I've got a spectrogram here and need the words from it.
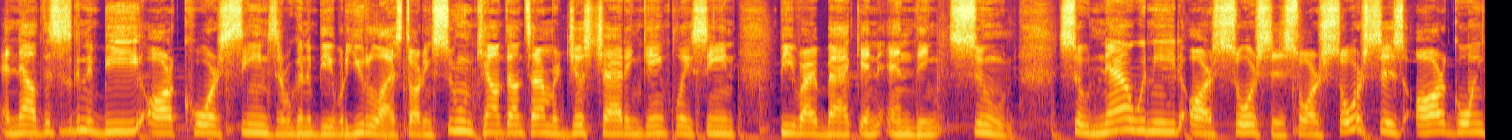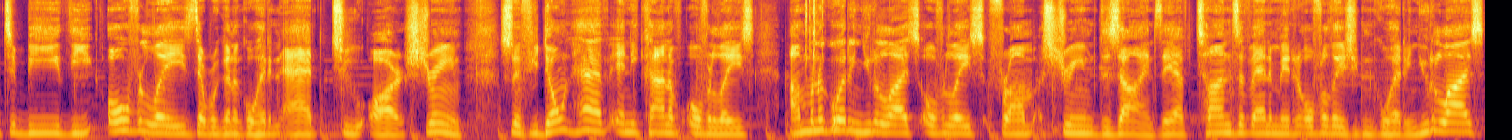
And now this is gonna be our core scenes that we're gonna be able to utilize starting soon, countdown timer, just chatting, gameplay scene, be right back, and ending soon. So now we need our sources. So our sources are going to be the overlays that we're gonna go ahead and and add to our stream. So if you don't have any kind of overlays, I'm gonna go ahead and utilize overlays from Stream Designz. They have tons of animated overlays you can go ahead and utilize.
